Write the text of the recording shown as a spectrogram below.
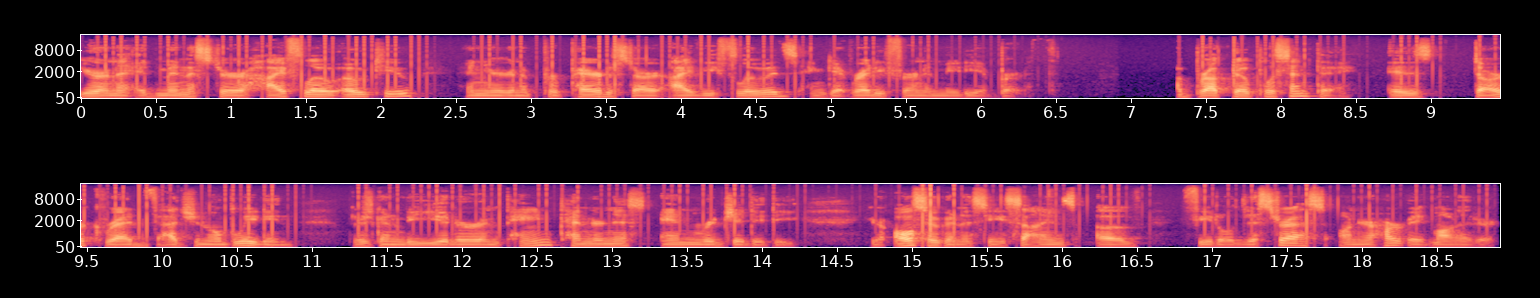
You're going to administer high flow O2 and you're going to prepare to start IV fluids and get ready for an immediate birth. Abruptio placentae is dark red vaginal bleeding. There's going to be uterine pain, tenderness, and rigidity. You're also going to see signs of fetal distress on your heart rate monitor.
